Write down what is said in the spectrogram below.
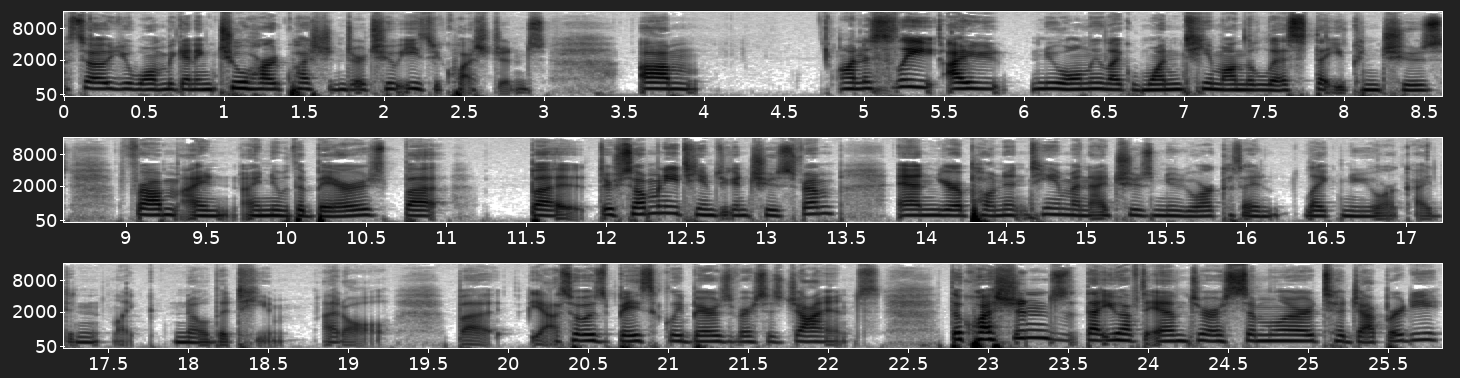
so you won't be getting too hard questions or too easy questions. Um, honestly, I knew only like one team on the list that you can choose from. I I knew the Bears, but but there's so many teams you can choose from and your opponent team and I choose New York cuz I like New York. I didn't like know the team at all. But yeah, so it was basically Bears versus Giants. The questions that you have to answer are similar to Jeopardy,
